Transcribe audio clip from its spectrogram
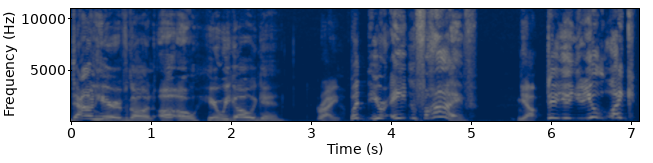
down here have gone, uh oh, here we go again. right. But you're eight and five. Yep. Do you, you like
